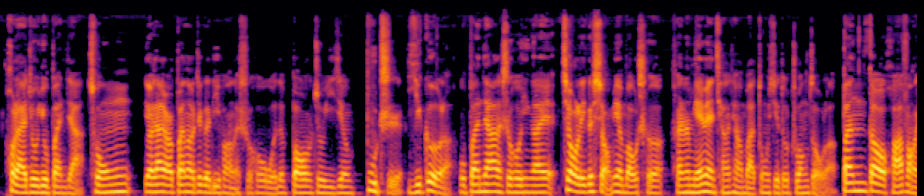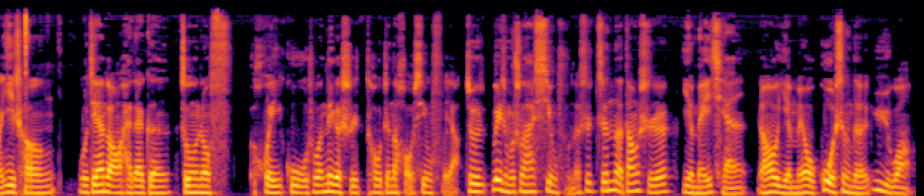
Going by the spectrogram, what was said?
后来就又搬家，从姚家园搬到这个地方的时候，我的包就已经不止一个了。我搬家的时候应该叫了一个小面包车，反正勉勉强强把东西都装走了。搬到华坊一城。我今天早上还在跟周东正回顾说，那个时候真的好幸福呀！就是为什么说他幸福呢？是真的，当时也没钱，然后也没有过剩的欲望，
